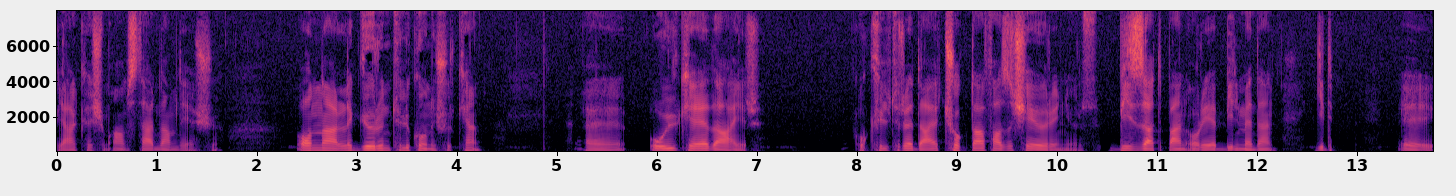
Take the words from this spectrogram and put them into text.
Bir arkadaşım Amsterdam'da yaşıyor. Onlarla görüntülü konuşurken e, o ülkeye dair, o kültüre dair çok daha fazla şey öğreniyoruz. Bizzat ben oraya bilmeden gidip e,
